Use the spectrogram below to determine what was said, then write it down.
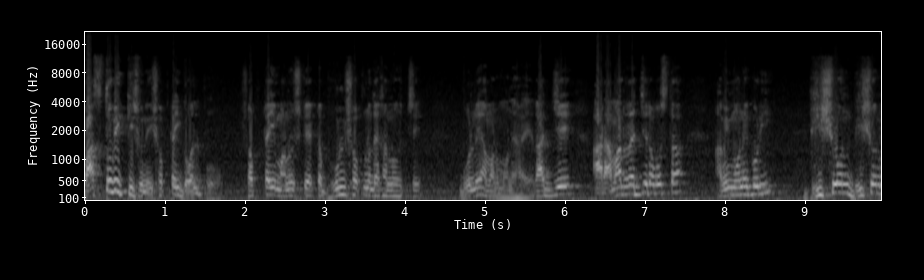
বাস্তবিক কিছু নেই, সবটাই গল্প। সবটাই মানুষকে একটা ভুল স্বপ্ন দেখানো হচ্ছে। বলে আমার মনে হয়। রাজ্যে আর আমার রাজ্যের অবস্থা, আমি মনে করি ভীষণ ভীষণ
